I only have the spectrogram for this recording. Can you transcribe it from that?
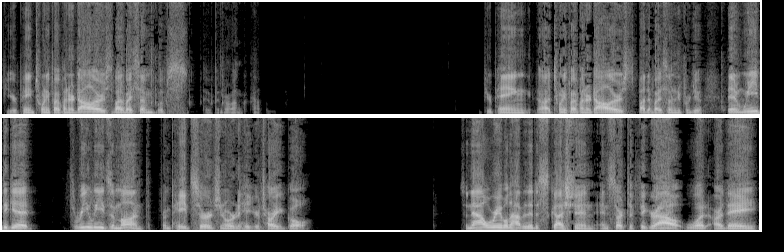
if you're paying $2,500 divided by 7, oops, opened the wrong account. If you're paying uh, $2,500 divided by 742, then we need to get three leads a month from paid search in order to hit your target goal. So now we're able to have the discussion and start to figure out what are they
